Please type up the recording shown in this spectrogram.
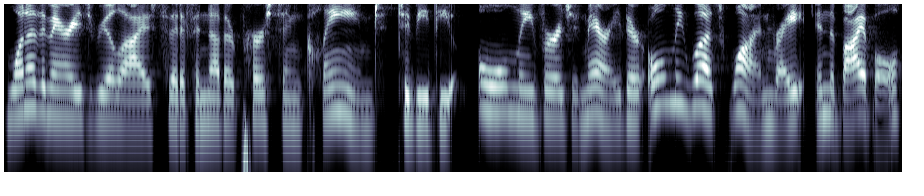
one of the Marys realized that if another person claimed to be the only Virgin Mary, there only was one, right, in the Bible,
